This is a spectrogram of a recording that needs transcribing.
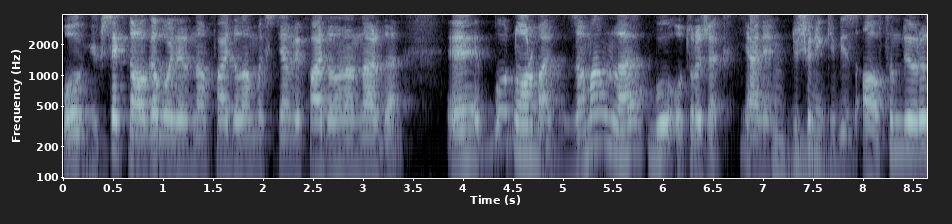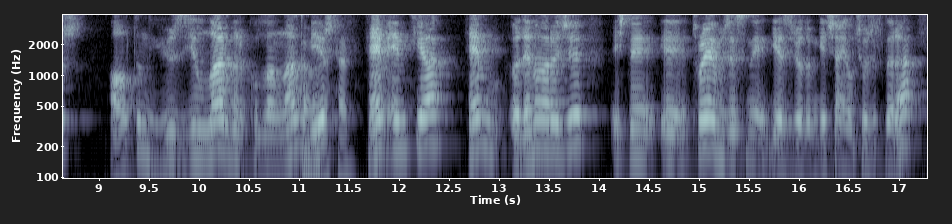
O yüksek dalga boylarından faydalanmak isteyen ve faydalananlar da. E, bu normal. Zamanla bu oturacak. Yani Hı hı. düşünün ki biz altın diyoruz. Altın yüzyıllardır kullanılan Doğru, bir tabii. hem emtia hem ödeme aracı. İşte e, Troya Müzesi'ni gezdiriyordum geçen yıl çocuklara.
